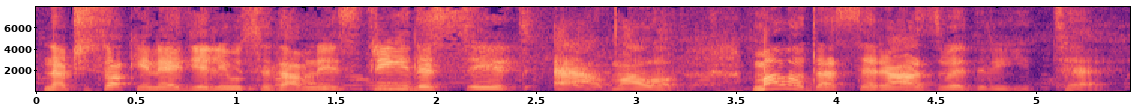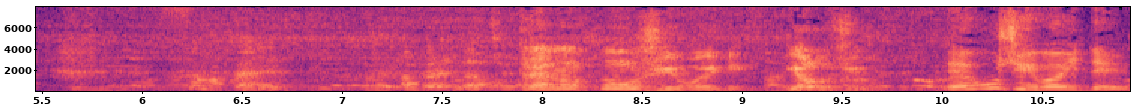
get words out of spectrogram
Znači svake nedjelje u 17.30, evo malo, malo da se razvedrite. Trenutno uživo idi. Jel uživo? E, uživo ide.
